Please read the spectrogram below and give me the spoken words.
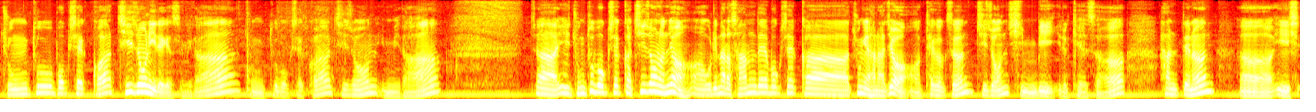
중투복색화 지존이 되겠습니다. 중투복색화 지존입니다. 자, 이 중투복색화 지존은요, 어, 우리나라 3대 복색화 중에 하나죠. 어, 태극선, 지존, 신비 이렇게 해서 한때는 어, 이 시-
